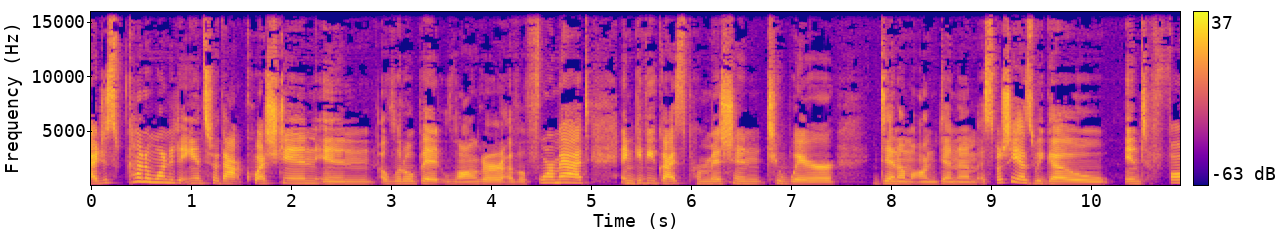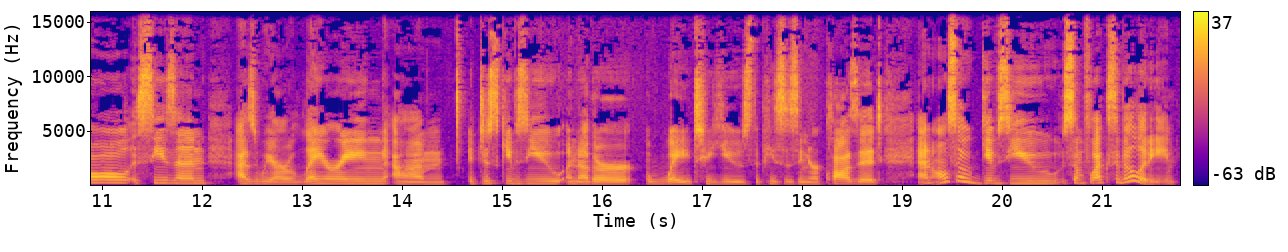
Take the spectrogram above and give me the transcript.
I just kind of wanted to answer that question in a little bit longer of a format and give you guys permission to wear denim on denim, especially as we go into fall season, as we are layering. Um, it just gives you another way to use the pieces in your closet and also gives you some flexibility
